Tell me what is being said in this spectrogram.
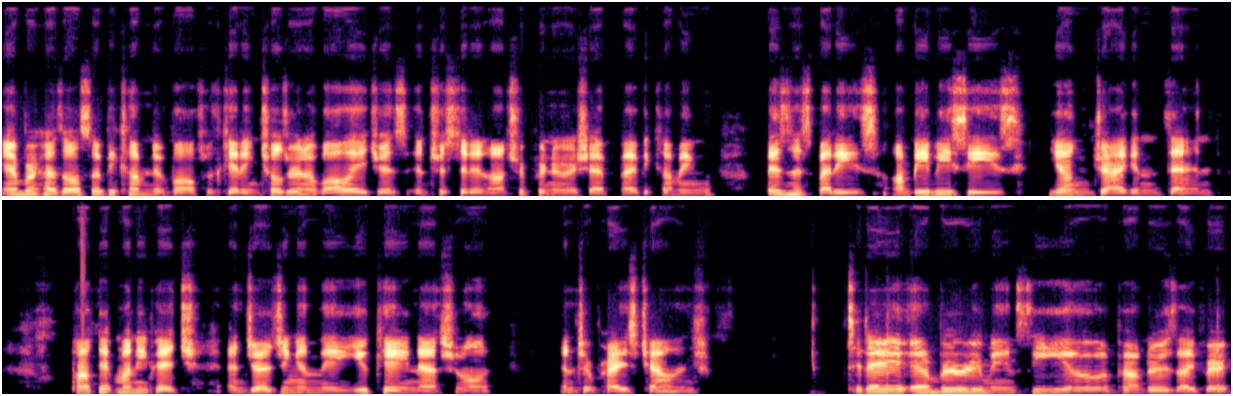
Amber has also become involved with getting children of all ages interested in entrepreneurship by becoming business buddies on BBC's Young Dragon's Den, Pocket Money Pitch, and judging in the UK National Enterprise Challenge. Today, Amber remains CEO and founder of Zyper,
